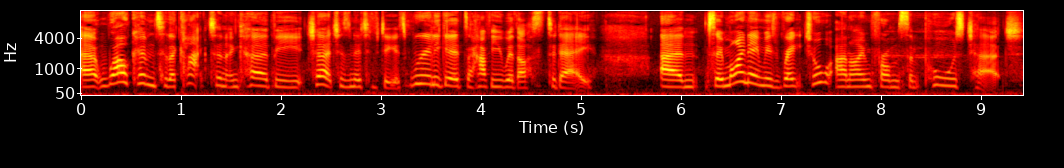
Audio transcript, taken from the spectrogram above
Uh, welcome to the Clacton and Kirby Church's Nativity. It's really good to have you with us today. Um, so, my name is Rachel and I'm from St Paul's Church.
